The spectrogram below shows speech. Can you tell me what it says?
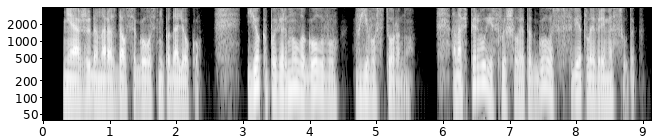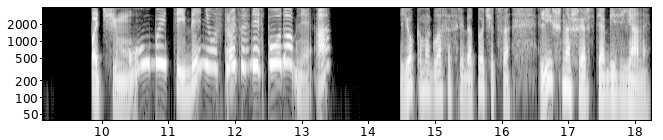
— неожиданно раздался голос неподалеку. Йока повернула голову в его сторону. Она впервые слышала этот голос в светлое время суток. «Почему бы тебе не устроиться здесь поудобнее, а?» Йока могла сосредоточиться лишь на шерсти обезьяны,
